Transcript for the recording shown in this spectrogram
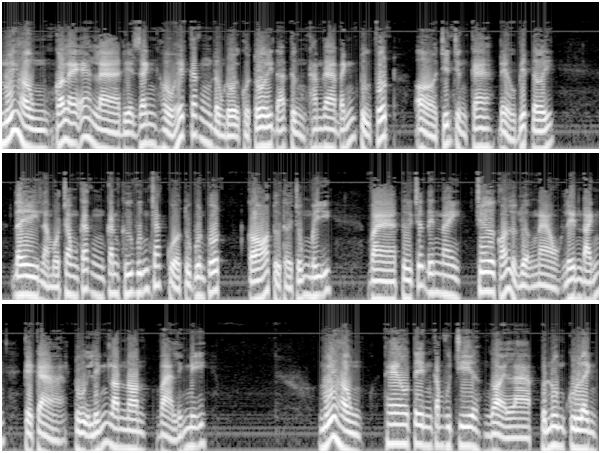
Núi Hồng có lẽ là địa danh hầu hết các đồng đội của tôi đã từng tham gia đánh tụi phốt ở chiến trường ca đều biết tới. Đây là một trong các căn cứ vững chắc của tụi Pol Pot có từ thời chống Mỹ và từ trước đến nay chưa có lực lượng nào lên đánh kể cả tụi lính London và lính Mỹ. Núi Hồng theo tên Campuchia gọi là Phnom Kuling.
